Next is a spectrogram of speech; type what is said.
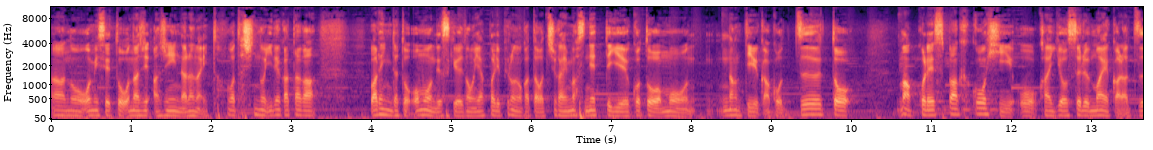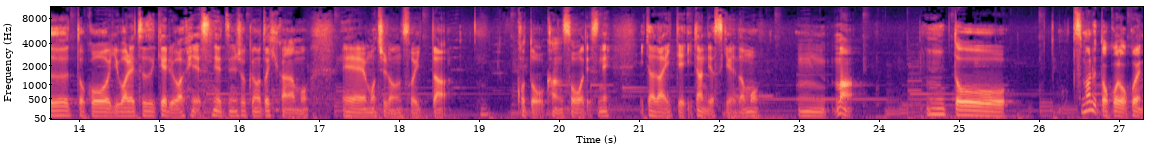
あのお店と同じ味にならないと。私の入れ方が悪いんだと思うんですけれどもやっぱりプロの方は違いますねっていうことをもう何て言うかこうずっとまあこれスパークコーヒーを開業する前からずっとこう言われ続けるわけですね。前職の時からも、えー、もちろんそういったことを感想をですねいただいていたんですけれども。うんまあうんと詰まるところこれ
